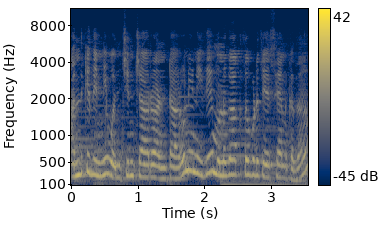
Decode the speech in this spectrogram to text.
అందుకే దీన్ని వంచారు అంటారు. నేను ఇదే మునగాకుతో కూడా చేశాను కదా.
